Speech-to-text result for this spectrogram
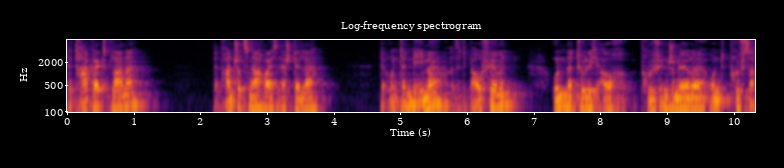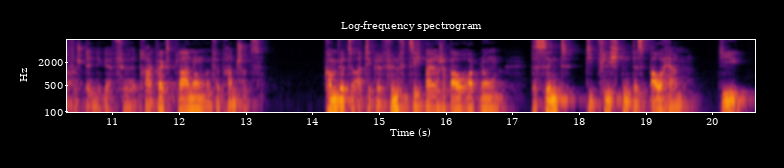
der Tragwerksplaner, der Brandschutznachweisersteller, der Unternehmer, also die Baufirmen und natürlich auch Prüfingenieure und Prüfsachverständige für Tragwerksplanung und für Brandschutz. Kommen wir zu Artikel 50 Bayerischer Bauordnung. Das sind die Pflichten des Bauherrn. Die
